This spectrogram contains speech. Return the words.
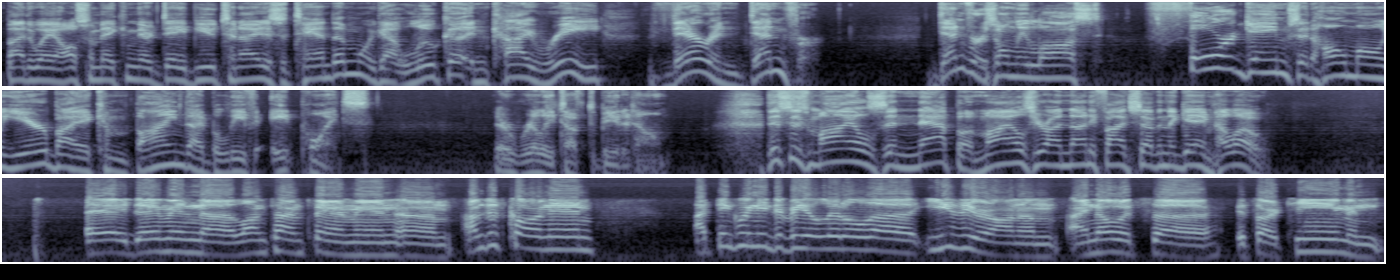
By the way, also making their debut tonight is a tandem, we got Luka and Kyrie. They're in Denver. Denver's only lost four games at home all year by a combined, I believe, eight points. They're really tough to beat at home. This is Miles in Napa. Miles, you're on 95.7 The Game. Hello. Hey, Damon, uh, longtime fan, man. Um, I'm just calling in. I think we need to be a little uh, easier on them. I know it's uh, it's our team, and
